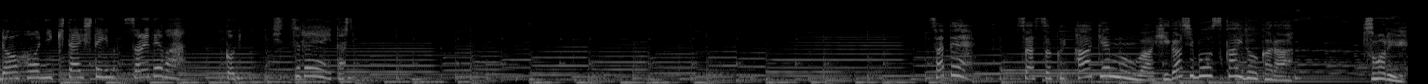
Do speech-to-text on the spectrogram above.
朗報に期待しています。それではご失礼いたし。さて早速ハーケン門は東ボース街道から。つまり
